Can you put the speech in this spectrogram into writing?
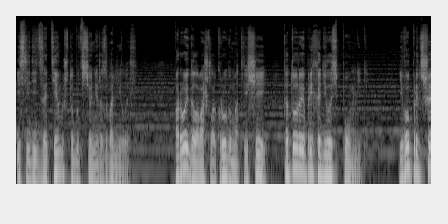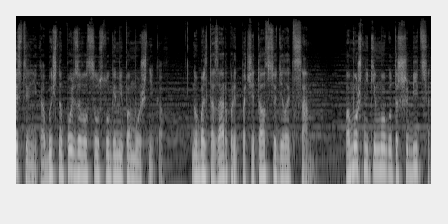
и следить за тем, чтобы все не развалилось. Порой голова шла кругом от вещей, которые приходилось помнить. Его предшественник обычно пользовался услугами помощников – но Бальтазар предпочитал все делать сам. Помощники могут ошибиться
